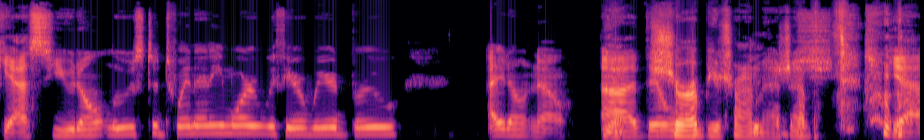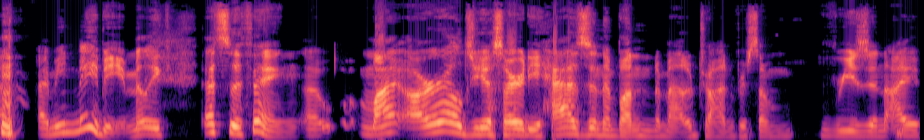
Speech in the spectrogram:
guess you don't lose to twin anymore with your weird brew. I don't know. Yeah, uh, there sure up your Tron mashup. yeah, I mean maybe. Like that's the thing. Uh, my our LGS already has an abundant amount of Tron for some reason. I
